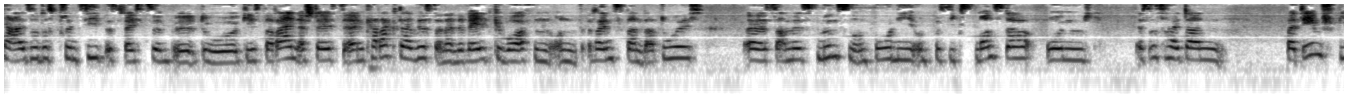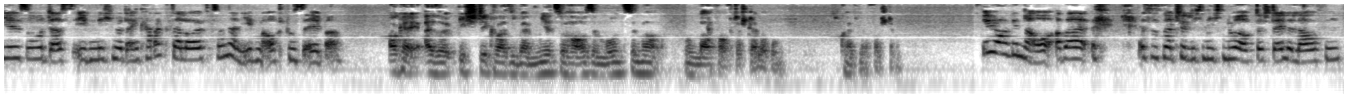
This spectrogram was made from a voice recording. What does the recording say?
Ja, also das Prinzip ist recht simpel. Du gehst da rein, erstellst dir einen Charakter, wirst an eine Welt geworfen und rennst dann da durch, äh, sammelst Münzen und Boni und besiegst Monster. Und es ist halt dann bei dem Spiel so, dass eben nicht nur dein Charakter läuft, sondern eben auch du selber. Okay, also ich stehe quasi bei mir zu Hause im Wohnzimmer und laufe auf der Stelle rum. So kann ich mir vorstellen. Ja, genau. Aber es ist natürlich nicht nur auf der Stelle laufen,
